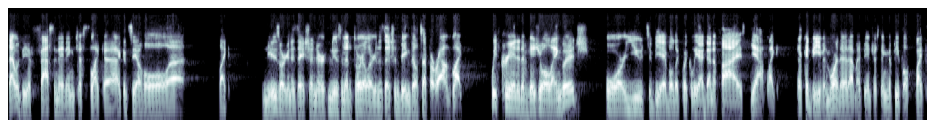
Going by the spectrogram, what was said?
That would be a fascinating just like uh, I could see a whole uh, like news organization or news and editorial organization being built up around like we've created a visual language for you to be able to quickly identify yeah like there could be even more there that might be interesting to people like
